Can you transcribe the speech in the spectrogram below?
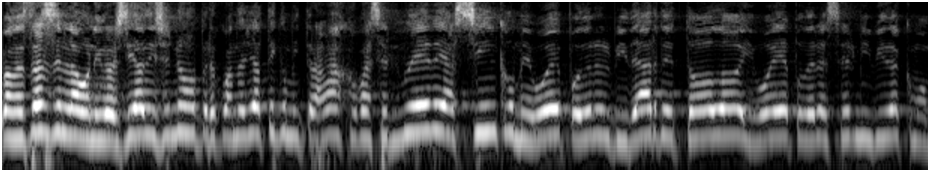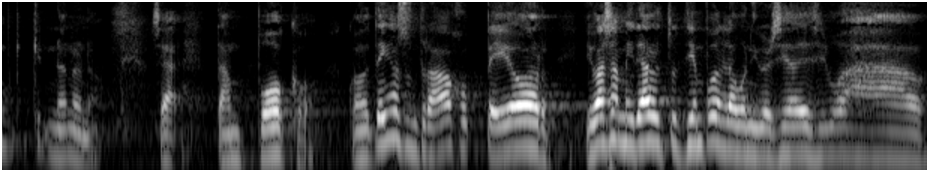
cuando estás en la universidad dices, no, pero cuando ya tengo mi trabajo va a ser 9 a 5, me voy a poder olvidar de todo y voy a poder hacer mi vida como... No, no, no. O sea, tampoco. Cuando tengas un trabajo peor y vas a mirar tu tiempo en la universidad y decir, wow,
